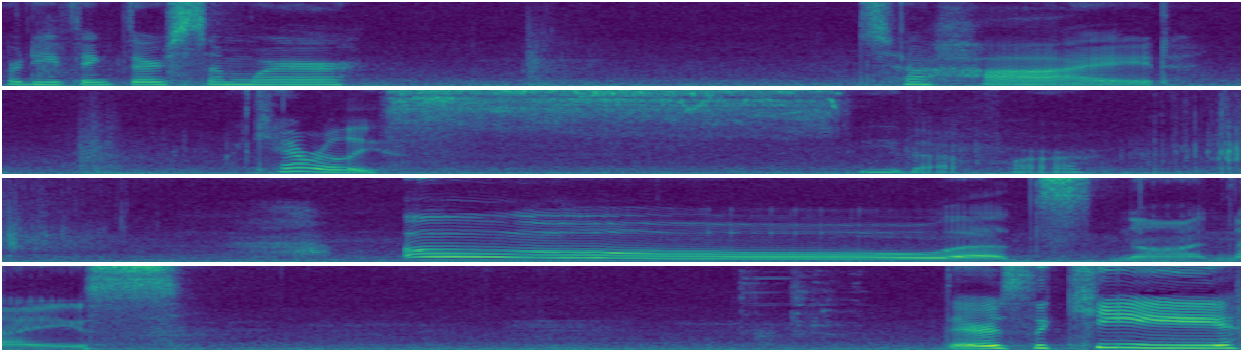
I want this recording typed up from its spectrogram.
Or do you think there's somewhere to hide? I can't really see that far. Oh, that's not nice. There's the key.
